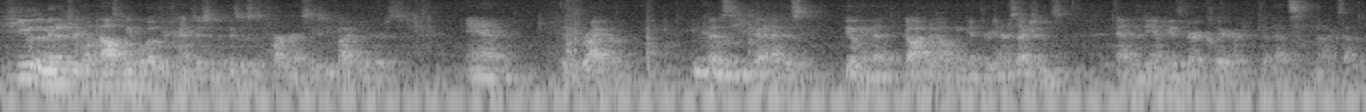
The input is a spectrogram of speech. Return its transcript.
he was a ministry, helped thousand people go through transition, but this was his partner of 65 years, and his driver, because he kind of had this feeling that God would help him get through intersections, and the DMV is very clear that that's not acceptable.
